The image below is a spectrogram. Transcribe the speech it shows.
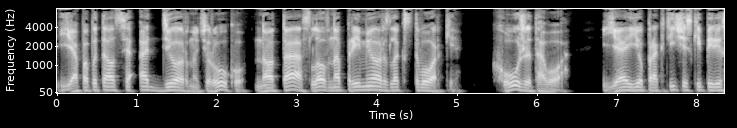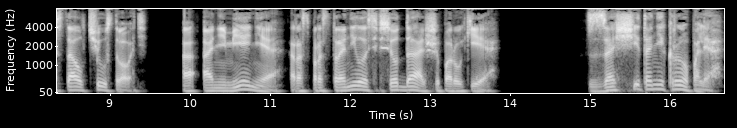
Я попытался отдернуть руку, но та словно примерзла к створке. Хуже того, я ее практически перестал чувствовать, а онемение распространилось все дальше по руке. Защита некрополя.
